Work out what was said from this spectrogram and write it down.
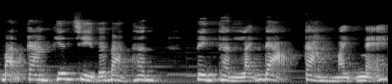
Bạn càng kiên trì với bản thân, tinh thần lãnh đạo càng mạnh mẽ.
